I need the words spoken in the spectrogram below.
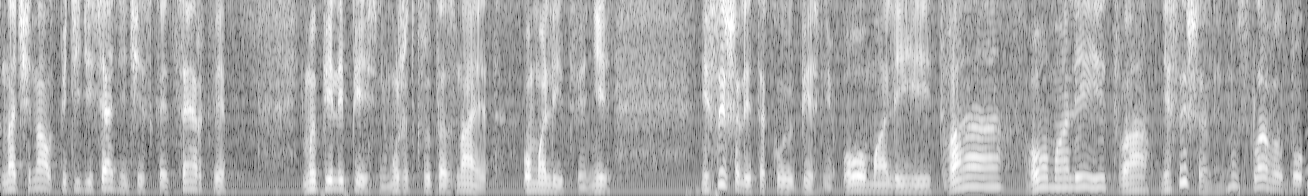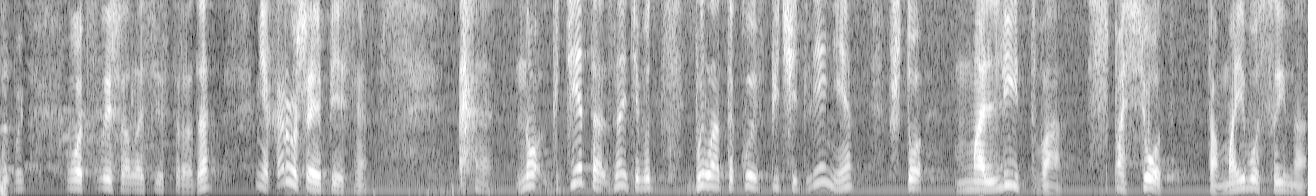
начинал в Пятидесятнической церкви, мы пели песню, может кто-то знает о молитве. Не, не слышали такую песню? О, молитва, о, молитва. Не слышали? Ну, слава Богу. Вы... Вот, слышала сестра, да? Не, хорошая песня. Но где-то, знаете, вот было такое впечатление, что молитва спасет там моего сына,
